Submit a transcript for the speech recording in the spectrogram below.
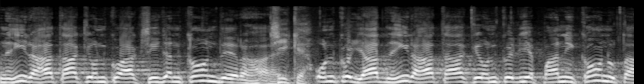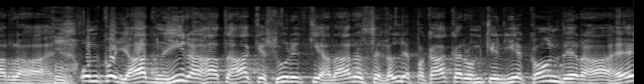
نہیں رہا تھا کہ ان کو آکسیجن کون دے رہا ہے۔ ٹھیک ہے۔ ان کو یاد نہیں رہا تھا کہ ان کے لیے پانی کون اتار رہا ہے۔ ان کو یاد نہیں رہا تھا کہ سورج کی حرارت سے غلے پکا کر ان کے لیے کون دے رہا ہے۔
